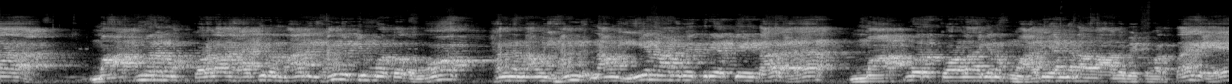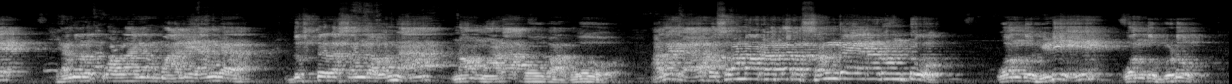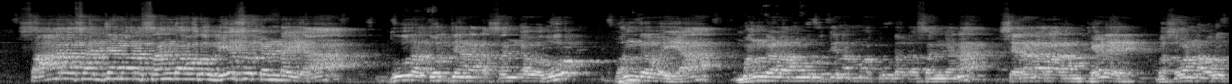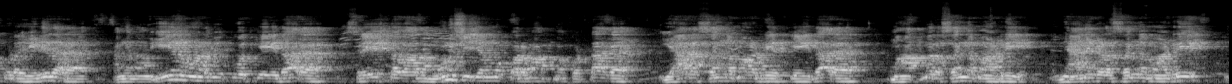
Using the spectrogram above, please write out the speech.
ಮಹಾತ್ಮರ ಕೊರಳಾಗ ಹಾಕಿದ ಮಾಲಿ ಹೆಂಗ ಕಿಮ್ಮತ್ತದನೋ ಹಂಗ ನಾವು ಹೆಂಗ್, ನಾವು ಏನಾಗಬೇಕ್ರಿ ಅಂತ ಕೇಳಿದಾರ ಮಹಾತ್ಮರ ಕೊರಳಾಗಿನ ಮಾಲಿ ಹಂಗ ನಾವು ಆಗಬೇಕು ಹೊರತಾಗಿ ಹೆಣರ ಕೊರಳಾಗಿನ ಮಾಲಿ ಹಂಗ ದುಷ್ಟರ ಸಂಘವನ್ನ ನಾವು ಮಾಡಾಕ್ ಹೋಗಬಾರ್ದು. ಅದಕ್ಕೆ ಬಸವಣ್ಣ ಹೇಳ್ತಾರ, ಸಂಘ ಎರಡುಂಟು. ಒಂದು ಹಿಡಿ, ಒಂದು ಬಿಡು. ಸಾರ ಸಜ್ಜನರ ಸಂಘವದು ಲೇಸು ಕಂಡಯ್ಯ, ದೂರ ದುರ್ಜನರ ಸಂಘವದು ಭಂಗವಯ್ಯ ಮಂಗಳ ಮೂರುತಿ ನಮ್ಮ ಕೂಡಲ ಸಂಗನ ಶರಣರ ಅಂತೇಳಿ ಬಸವಣ್ಣವರು ಕೂಡ ಹೇಳಿದಾರ. ಹಂಗ ನಾವು ಏನು ಮಾಡಬೇಕು ಅಂತ ಕೇಳಿದಾರ. ಶ್ರೇಷ್ಠವಾದ ಮನುಷ್ಯ ಜನ್ಮ ಪರಮಾತ್ಮ ಕೊಟ್ಟಾಗ ಯಾರ ಸಂಘ ಮಾಡ್ರಿ ಅಂತ ಕೇಳಿದಾರ. ಮಹಾತ್ಮರ ಸಂಘ ಮಾಡ್ರಿ, ಜ್ಞಾನಿಗಳ ಸಂಘ ಮಾಡ್ರಿ,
